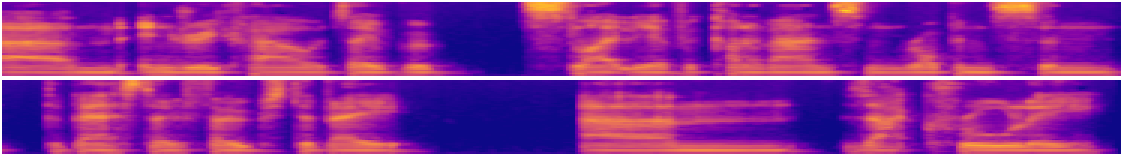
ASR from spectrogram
Um, injury clouds over slightly over kind of Anderson Robinson, the Bairstow Foakes debate, um, Zak Crawley.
